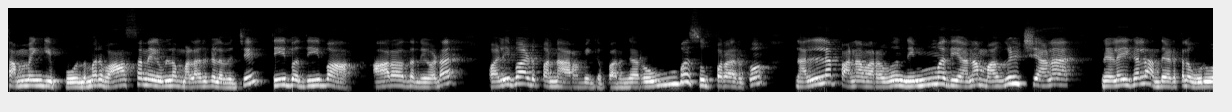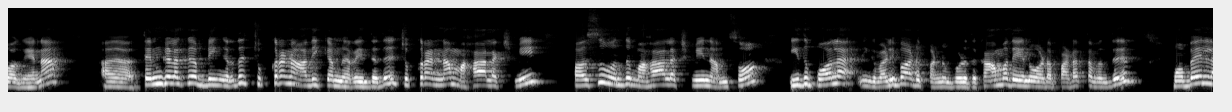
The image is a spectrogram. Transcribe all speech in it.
சம்மங்கி பூ இந்த மாதிரி வாசனை உள்ள மலர்களை வச்சு தீப தீப ஆராதனையோட வழிபாடு பண்ண ஆரம்பிக்க பாருங்க. ரொம்ப சூப்பராக இருக்கும். நல்ல பண வரவு நிம்மதியான மகிழ்ச்சியான நிலைகள் அந்த இடத்துல உருவாகும். ஏன்னா தென்கிழக்கு அப்படிங்கிறது சுக்கரன் ஆதிக்கம் நிறைந்தது. சுக்கரன்னா மகாலட்சுமி. பசு வந்து மகாலட்சுமின்னு அம்சம். இது போல நீங்க வழிபாடு பண்ணும் பொழுது காமதேனுவோட படத்தை வந்து மொபைல்ல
